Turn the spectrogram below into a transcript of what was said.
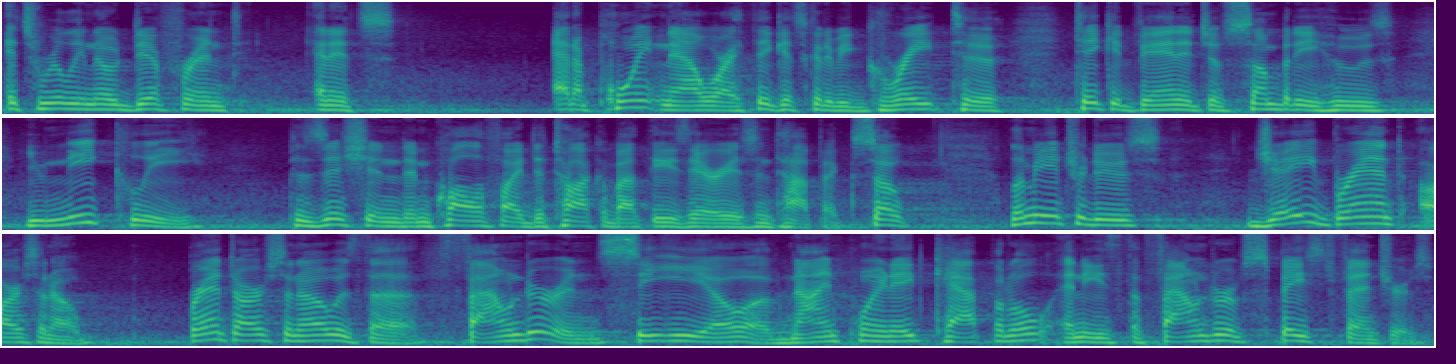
it's really no different, and it's at a point now where I think it's going to be great to take advantage of somebody who's uniquely positioned and qualified to talk about these areas and topics. So let me introduce J. Brant Arsenau. Brandt Arsenault is the founder and CEO of 9Point8 Capital, and he's the founder of Space Ventures.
